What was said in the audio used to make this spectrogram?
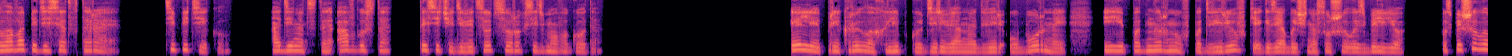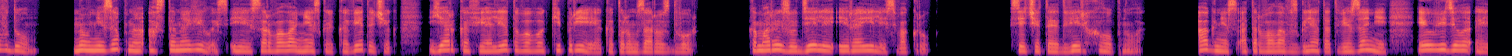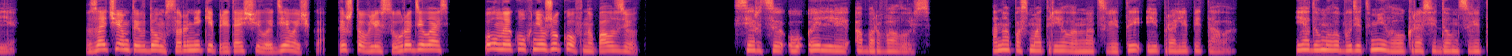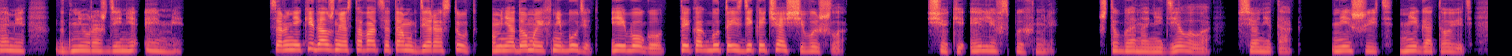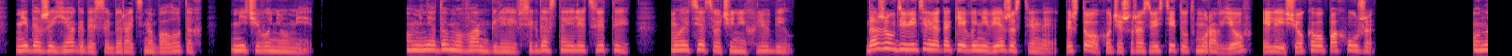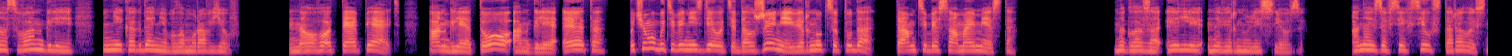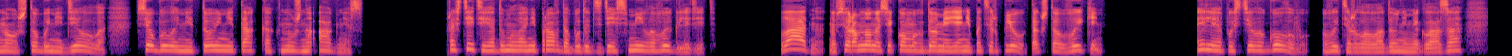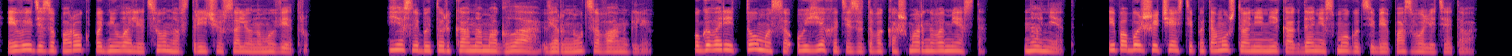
Глава 52. Типетикл. 11 августа 1947 года. Элли прикрыла хлипкую деревянную дверь уборной и, поднырнув под веревки, где обычно сушилось белье, поспешила в дом, но внезапно остановилась и сорвала несколько веточек ярко-фиолетового кипрея, которым зарос двор. Комары зудели и роились вокруг. Сетчатая дверь хлопнула. Агнес оторвала взгляд от вязаний и увидела Элли. «Зачем ты в дом сорняки притащила, девочка? Ты что, в лесу родилась? Полная кухня жуков наползет. Сердце у Элли оборвалось. Она посмотрела на цветы и пролепетала. «Я думала, будет мило украсить дом цветами к дню рождения Эмми. Сорняки должны оставаться там, где растут. У меня дома их не будет. Ей-богу, ты как будто из дикой чащи вышла». Щеки Элли вспыхнули. Что бы она ни делала, все не так. Ни шить, ни готовить, ни даже ягоды собирать на болотах ничего не умеет. У меня дома в Англии всегда стояли цветы. Мой отец очень их любил. Даже удивительно, какие вы невежественные. Ты что, хочешь развести тут муравьев или еще кого похуже? У нас в Англии никогда не было муравьев. Но вот ты опять. Англия то, Англия это. Почему бы тебе не сделать одолжение и вернуться туда? Там тебе самое место. На глаза Элли навернулись слезы. Она изо всех сил старалась, но что бы ни делала, все было не то и не так, как нужно Агнес. «Простите, я думала, они правда будут здесь мило выглядеть». «Ладно, но все равно насекомых в доме я не потерплю, так что выкинь». Элли опустила голову, вытерла ладонями глаза и, выйдя за порог, подняла лицо навстречу солёному ветру. Если бы только она могла вернуться в Англию, уговорить Томаса уехать из этого кошмарного места. Но нет и по большей части потому, что они никогда не смогут себе позволить этого.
